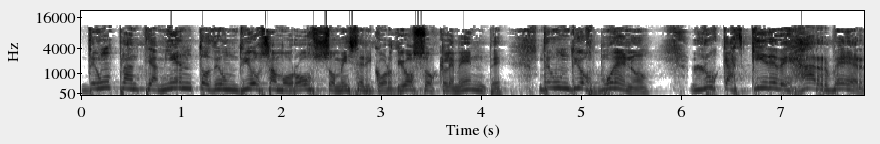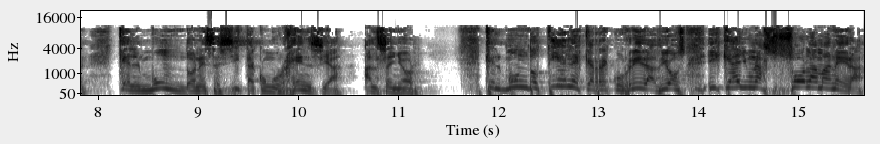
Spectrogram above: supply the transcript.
de un planteamiento de un Dios amoroso, misericordioso, clemente, de un Dios bueno, Lucas quiere dejar ver que el mundo necesita con urgencia al Señor. Que el mundo tiene que recurrir a Dios y que hay una sola manera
